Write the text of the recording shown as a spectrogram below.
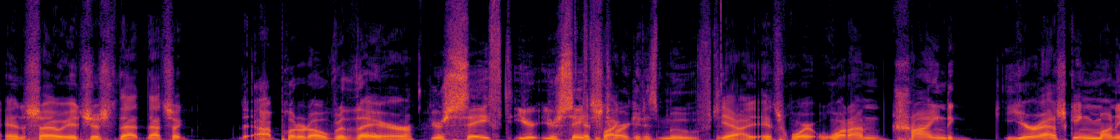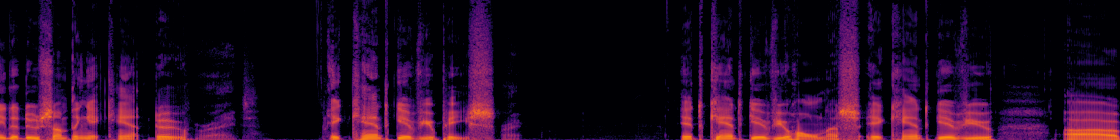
And so it's just that that's a. I put it over there. your safe your, your safety like- target has moved Yeah, it's where what I'm trying to. You're asking money to do something it can't do. right It can't give you peace. Right. It can't give you wholeness. It can't give you uh,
